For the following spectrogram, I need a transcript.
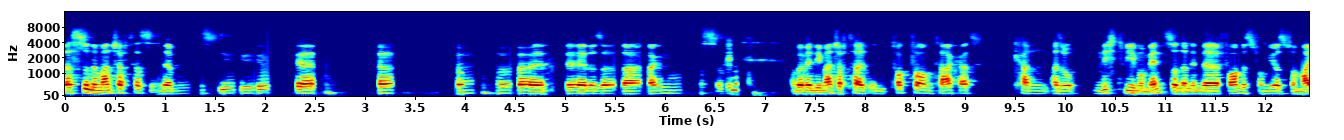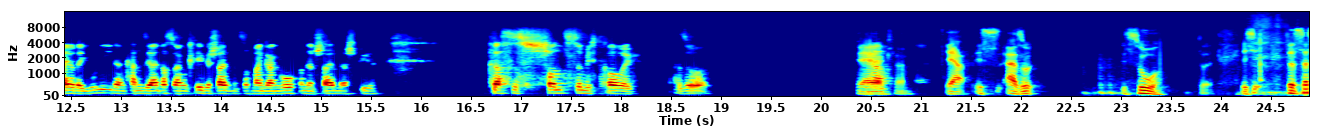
dass du eine Mannschaft hast in der Bundesliga, der du sagen musst, okay. Aber wenn die Mannschaft halt in Topform Tag hat, kann, also nicht wie im Moment, sondern in der Form ist von mir aus von Mai oder Juni, dann kann sie einfach sagen, okay, wir schalten jetzt noch mal einen Gang hoch und entscheiden das Spiel. Das ist schon ziemlich traurig. Also. Ja, ja. klar. Ja, ist, also, ist so. Ich, das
